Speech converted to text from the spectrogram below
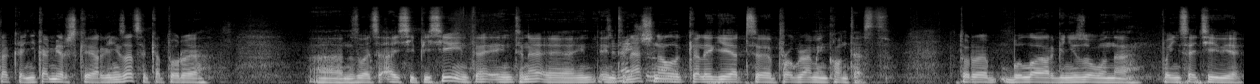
такая некоммерческая организация, которая э, называется ICPC, Interna International Collegiate Programming Contest, которая была организована по инициативе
